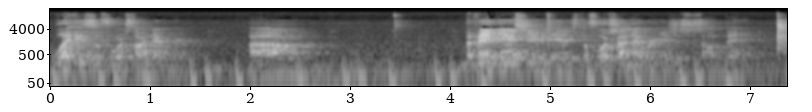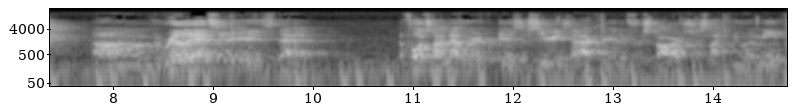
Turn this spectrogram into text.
What is the Four Star Network? Um, the vague answer is the Four Star Network is just its own thing. Um, the real answer is that the The Four Star Network is a series that I created for stars just like you and me,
